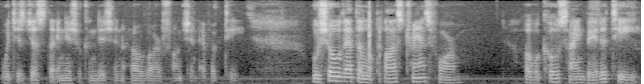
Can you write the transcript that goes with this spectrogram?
which is just the initial condition of our function f of t. We'll show that the Laplace transform of a cosine beta t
